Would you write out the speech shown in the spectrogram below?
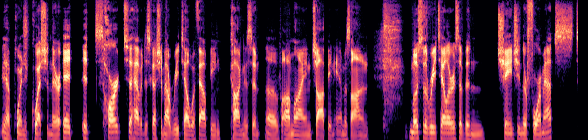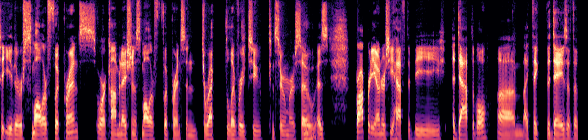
yeah, pointed question there. It it's hard to have a discussion about retail without being cognizant of online shopping, Amazon. Most of the retailers have been changing their formats to either smaller footprints or a combination of smaller footprints and direct delivery to consumers. So as property owners, you have to be adaptable. Um, I think the days of the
